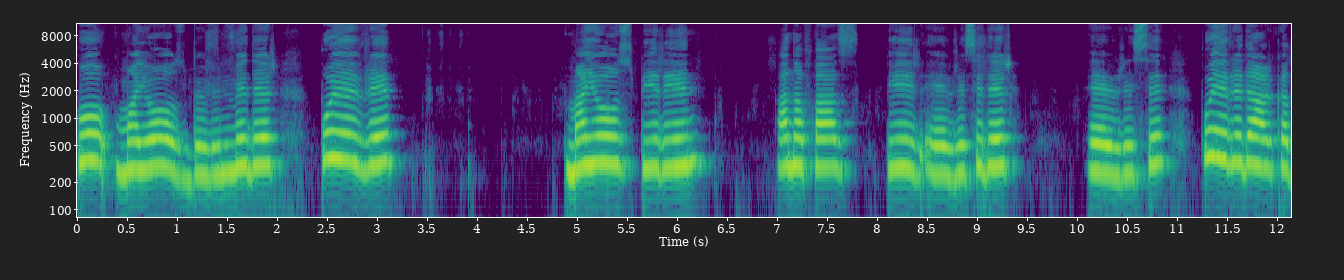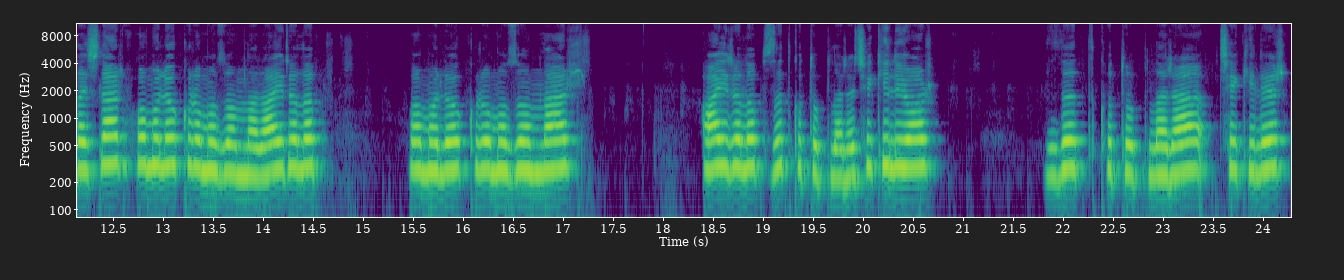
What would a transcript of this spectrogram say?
bu mayoz bölünmedir. Bu evre mayoz 1'in anafaz bir evresidir. Evresi. Bu evrede arkadaşlar homolog kromozomlar ayrılıp homolog kromozomlar ayrılıp zıt kutuplara çekiliyor. Zıt kutuplara çekilir.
